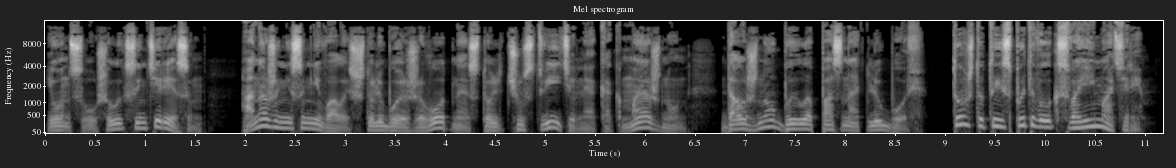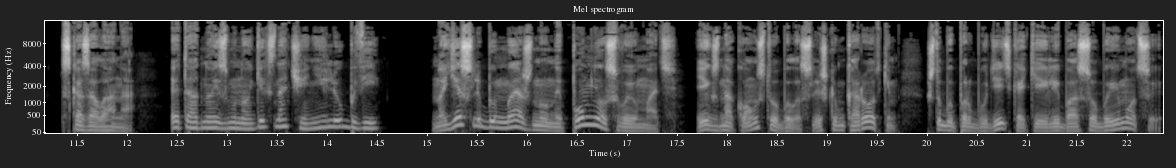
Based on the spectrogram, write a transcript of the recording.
и он слушал их с интересом. Она же не сомневалась, что любое животное, столь чувствительное, как Мэжнун, должно было познать любовь. «То, что ты испытывал к своей матери», — сказала она, — «это одно из многих значений любви». Но если бы Мэжнун и помнил свою мать, их знакомство было слишком коротким, чтобы пробудить какие-либо особые эмоции.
